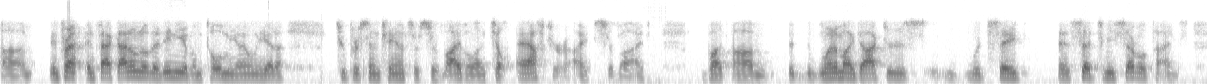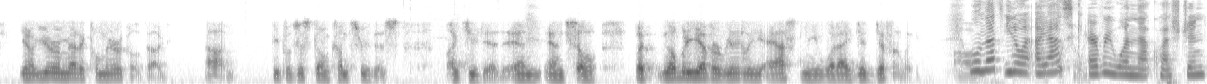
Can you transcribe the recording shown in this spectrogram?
Um, in fact, in fact, I don't know that any of them told me I only had a two percent chance of survival until after I survived. But um, one of my doctors would say, has said to me several times, you know, you're a medical miracle, Doug. Uh, people just don't come through this like you did, and and so, but nobody ever really asked me what I did differently. Um, well, that's, you know, I ask everyone that question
